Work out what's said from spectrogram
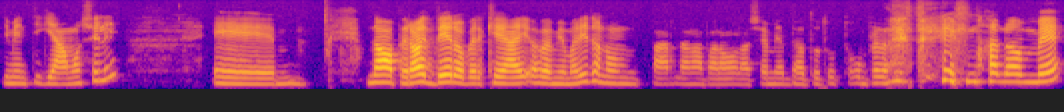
dimentichiamoceli. Ehm, no, però è vero perché hai vabbè mio marito non parla una parola, cioè mi ha dato tutto completamente in mano a me,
